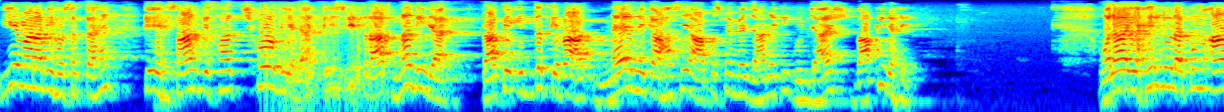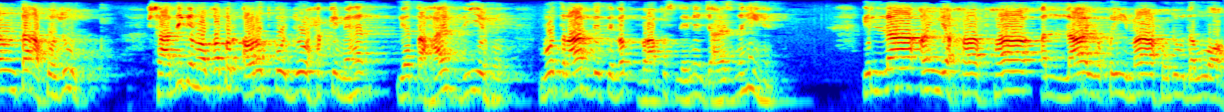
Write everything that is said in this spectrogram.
یہ معنی بھی ہو سکتا ہے کہ احسان کے ساتھ چھوڑ دیا جائے، تیسری طلاق نہ دی جائے، تاکہ عدت کے بعد نئے نکاح سے آپس میں مل جانے کی گنجائش باقی رہے۔ ولا يحل لكم ان تاخذوا شادی کے موقع پر عورت کو جو حق مہر یا تحائف دیے ہوں، وہ طلاق دیتے وقت واپس لینے جائز نہیں ہیں۔ الا ان اللہ يقيما حدود اللہ۔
